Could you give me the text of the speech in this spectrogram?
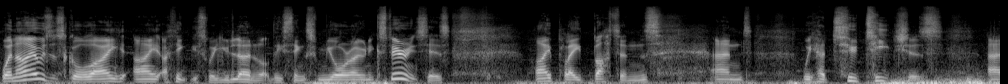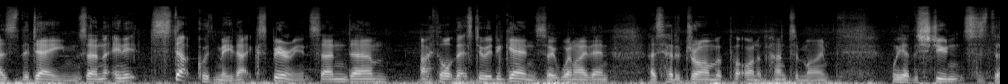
when I was at school, I, I, I think this is where you learn a lot of these things from your own experiences. I played buttons and we had two teachers as the dames and, and it stuck with me that experience. And um, I thought let's do it again. So when I then as head of drama put on a pantomime we had the students as the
